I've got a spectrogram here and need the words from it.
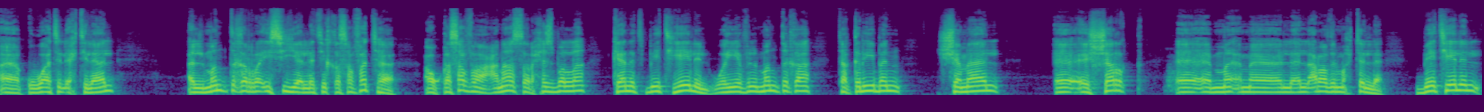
آه، قوات الاحتلال. المنطقة الرئيسية التي قصفتها أو قصفها عناصر حزب الله كانت بيت هيلل وهي في المنطقة تقريبا شمال آه، الشرق آه، الأراضي المحتلة. بيت هيلل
